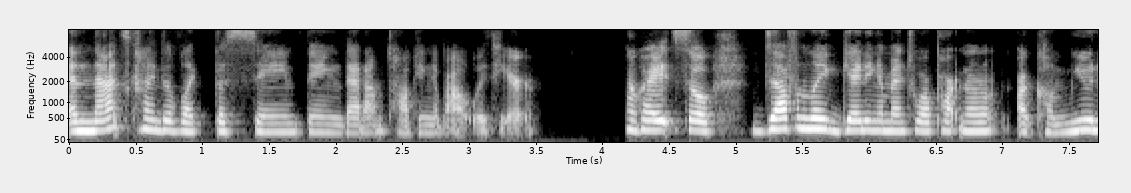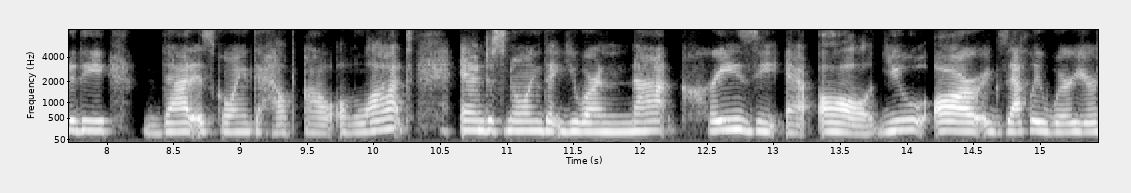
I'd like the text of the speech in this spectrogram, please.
And that's kind of like the same thing that I'm talking about with here. Okay, so definitely getting a mentor partner, a community that is going to help out a lot. And just knowing that you are not crazy at all. You are exactly where you're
